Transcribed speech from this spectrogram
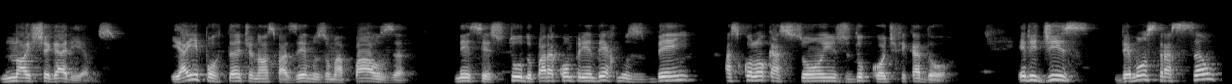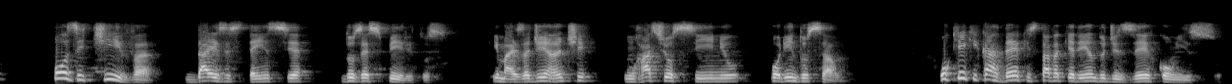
nós chegaríamos. E é importante nós fazermos uma pausa nesse estudo para compreendermos bem as colocações do codificador. Ele diz demonstração positiva da existência dos espíritos. E mais adiante, um raciocínio por indução. O que, que Kardec estava querendo dizer com isso?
